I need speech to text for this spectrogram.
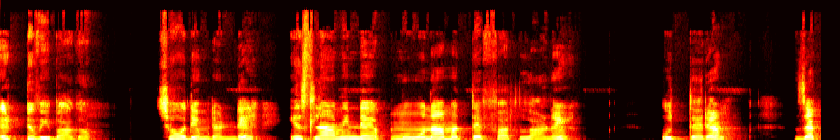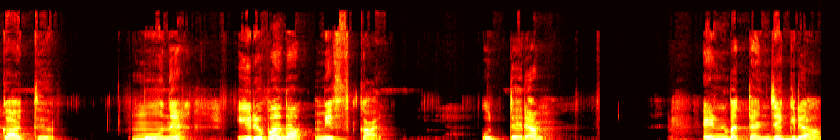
എട്ട് വിഭാഗം. ചോദ്യം രണ്ട് ഇസ്ലാമിന്റെ മൂന്നാമത്തെ ഫർലാണ് ഉത്തരം ജക്കാത്ത്. മൂന്ന് ഇരുപത് മിസ്കാൽ ഉത്തരം എൺപത്തഞ്ച് ഗ്രാം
